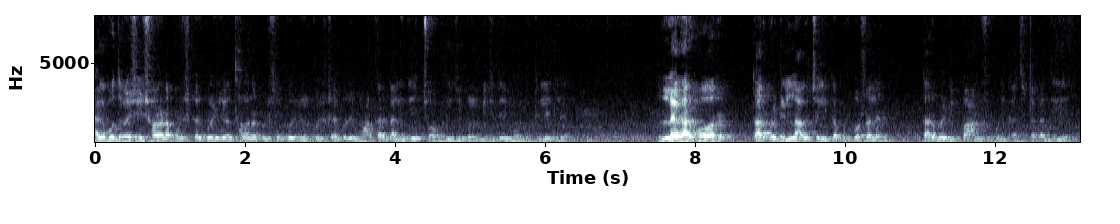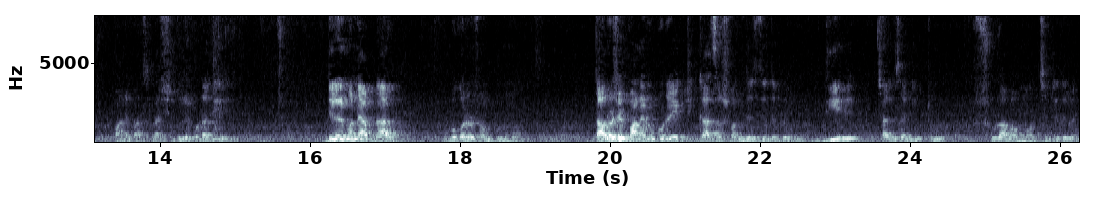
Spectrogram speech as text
আগে প্রথমে সেই সরাটা পরিষ্কার করে নিলেন, থালাটা পরিষ্কার করে নিলেন, পরিষ্কার করে মার্কার কালি দিয়ে, চক দিয়ে, যে কোনো কিছু দিয়ে মন্ত্রটি লিখলেন। লেখার পর তারপর এটি লাল চেলি কাপড় বসালেন, তারপর এটি পান সুপুরি কাঁচি টাকা দিয়ে, পানে পাঁচ পাঁচখানা সিঁদুরের ফোঁটা দিয়ে দিলেন মানে আপনার উপকরণ সম্পূর্ণ। তারপরে সে পানের উপরে একটি কাঁচা সন্দেশ দিয়ে দেবেন, দিয়ে চারি সাইডে একটু সুরা বা মদ ছিটিয়ে দেবেন।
